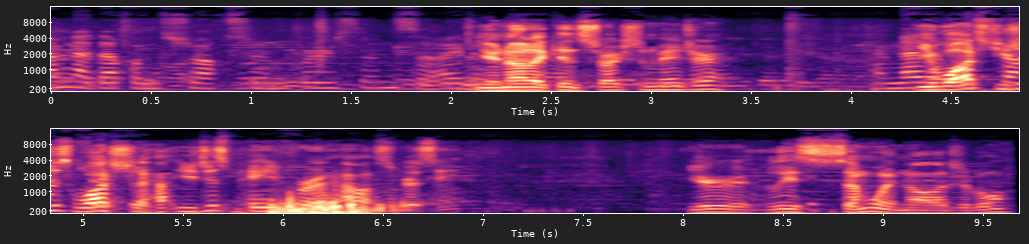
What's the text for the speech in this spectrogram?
I'm not a construction person, so I don't You're not a construction major. I'm not You a watched. You just watched. A, you just paid for a house, Chrissy. You're at least somewhat knowledgeable.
